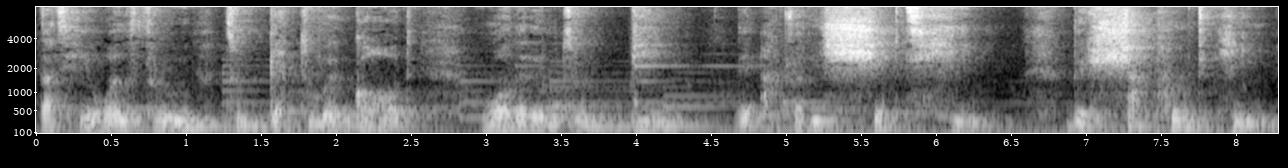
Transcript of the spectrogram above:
that he went through to get to where God wanted him to be, they actually shaped him. They sharpened him.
